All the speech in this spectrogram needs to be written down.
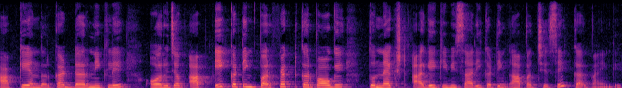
आपके अंदर का डर निकले और जब आप एक कटिंग परफेक्ट कर पाओगे तो नेक्स्ट आगे की भी सारी कटिंग आप अच्छे से कर पाएँगे।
